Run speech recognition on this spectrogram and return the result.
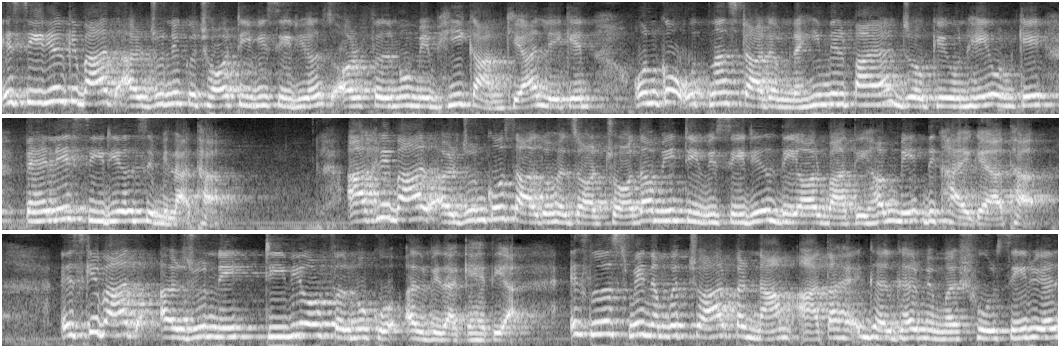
इस सीरियल के बाद अर्जुन ने कुछ और टीवी सीरियल्स और फ़िल्मों में भी काम किया, लेकिन उनको उतना स्टारडम नहीं मिल पाया जो कि उन्हें उनके पहले सीरियल से मिला था। आखिरी बार अर्जुन को साल 2014 में टीवी सीरियल दिया और बाती हम में दिखाया गया था। इसके बाद अर्जुन ने टीवी और फ़िल्मों को अलविदा कह दिया। इस लिस्ट में नंबर चार पर नाम आता है। घर घर में मशहूर सीरियल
